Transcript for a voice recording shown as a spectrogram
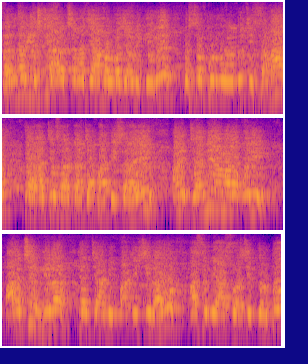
धनगर एसटी आरक्षणाची अंमलबजावणी केली. तर संपूर्ण ओबीसी समाज त्या राज्य सरकारच्या पाठीशी राहील. आणि ज्यांनी आम्हाला कोणी आरक्षण दिलं त्यांच्या आम्ही पाठीशी राहू असं मी आश्वासित करतो.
